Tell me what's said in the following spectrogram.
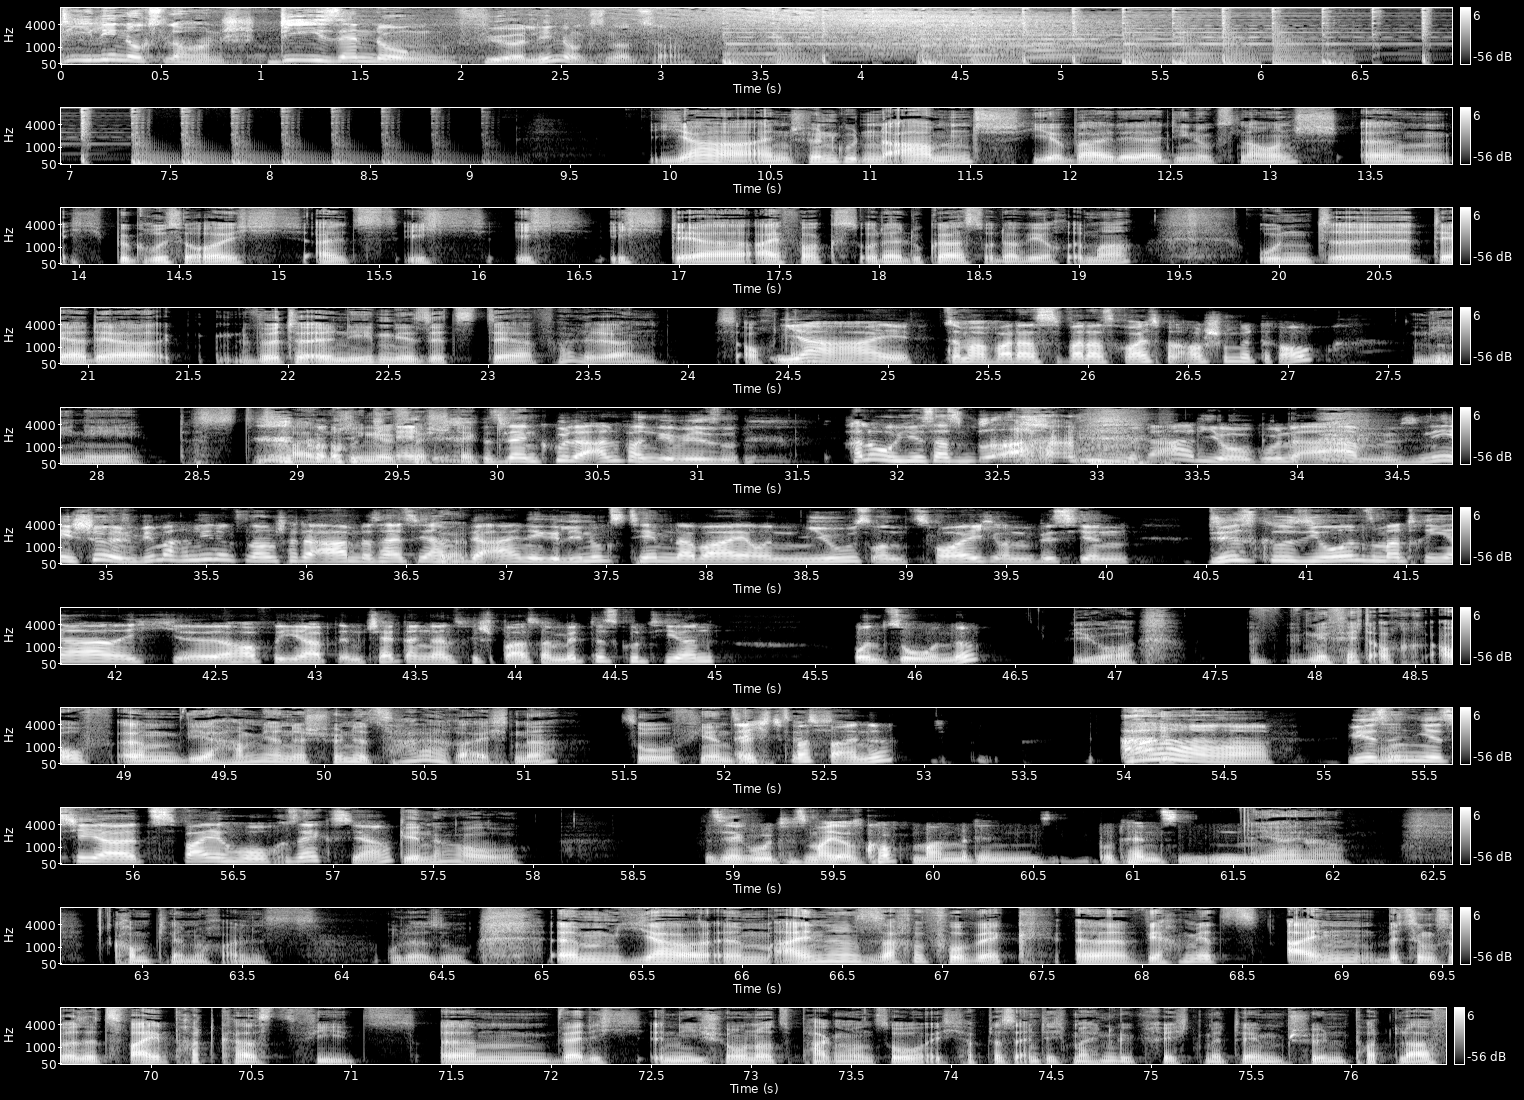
Die Linux Launch, die Sendung für Linux-Nutzer. Ja, einen schönen guten Abend hier bei der Linux Lounge. Ähm, ich begrüße euch als ich, ich, ich, der iFox oder Lukas oder wie auch immer. Und äh, der, der virtuell neben mir sitzt, der Fallrian, ist auch da. Ja, hi. Sag mal, war das, war das Reusmann auch schon mit drauf? Nee, nee, das, das war im Jingle Okay, versteckt. Das wäre ein cooler Anfang gewesen. Hallo, hier ist das Radio. Guten Abend. Nee, schön. Wir machen Linux Lounge heute Abend. Das heißt, wir haben Ja. wieder einige Linux-Themen dabei und News und Zeug und ein bisschen Diskussionsmaterial. Ich äh, hoffe, ihr habt im Chat dann ganz viel Spaß beim Mitdiskutieren und so, ne? Ja. Mir fällt auch auf, ähm, wir haben ja eine schöne Zahl erreicht, ne? So 64. Echt? Was für eine? Ah, wir sind jetzt hier ja 2 hoch 6, ja? Genau. Sehr gut. Das mache ich aus Kopf, Mann, mit den Potenzen. Mhm. Ja, ja. Kommt ja noch alles oder so. Ähm, ja, ähm, eine Sache vorweg. Äh, wir haben jetzt ein beziehungsweise zwei Podcast-Feeds. Ähm, Werde ich in die Shownotes packen und so. Ich habe das endlich mal hingekriegt mit dem schönen Podlove.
